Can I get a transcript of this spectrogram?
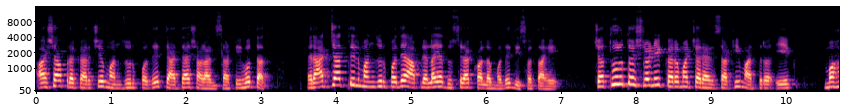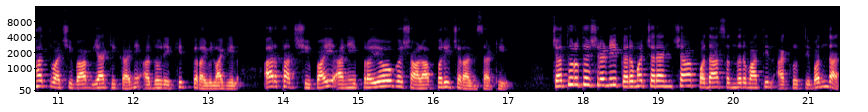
अशा प्रकारचे मंजूर पदे त्या त्या शाळांसाठी होतात. राज्यातील मंजूर पदे आपल्याला या दुसऱ्या कॉलममध्ये दिसत आहे. चतुर्थ श्रेणी कर्मचाऱ्यांसाठी मात्र एक महत्त्वाची बाब या ठिकाणी अधोरेखित करावी लागेल. अर्थात शिपाई आणि प्रयोगशाळा परिचरांसाठी. चतुर्थ श्रेणी कर्मचाऱ्यांच्या पदासंदर्भातील आकृतीबंधात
